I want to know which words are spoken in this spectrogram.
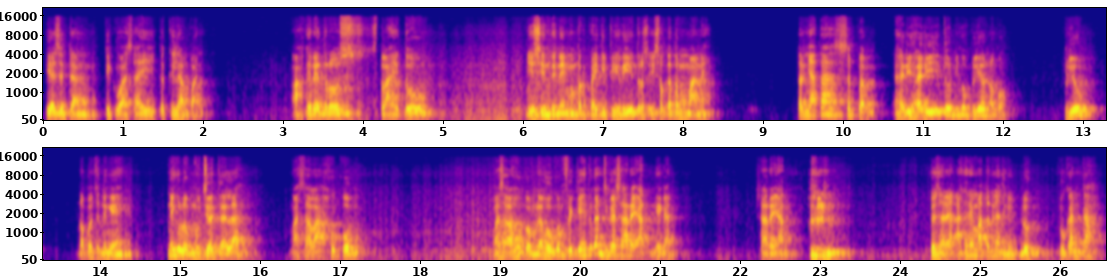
dia sedang dikuasai kegelapan. Akhirnya terus setelah itu ya sintine memperbaiki diri terus iso ketemu mana ternyata sebab hari-hari itu niku beliau nopo? Beliau nopo jenenge? Niku lho mujadalah masalah hukum. Masalah hukum. Lah hukum fikih itu kan juga syariat nih kan? Syariat. Terus syariat. Akhirnya matur kanjeng loh, bukankah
